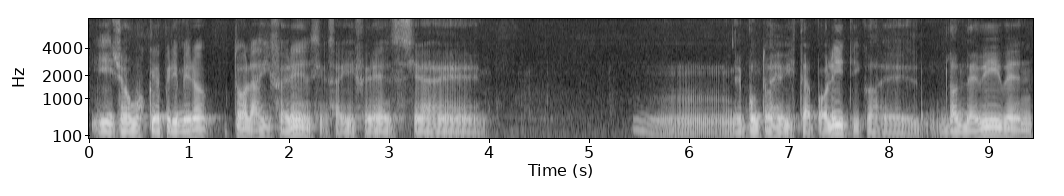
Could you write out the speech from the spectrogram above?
y yo busqué primero todas las diferencias, hay diferencias de, mm, de puntos de vista políticos, de dónde viven,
